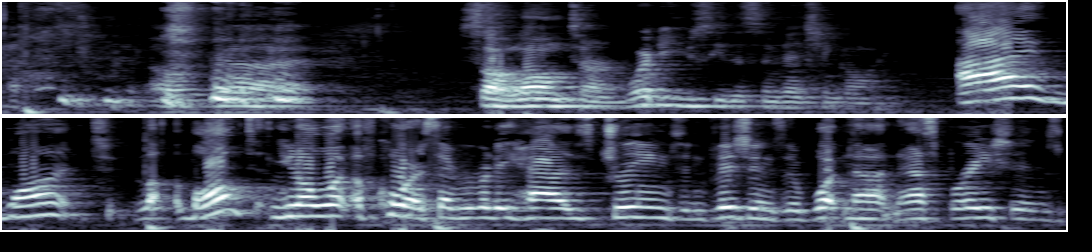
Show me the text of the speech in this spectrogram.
Oh God. So long term, where do you see this invention going? I want to, long. T- you know what? Of course, everybody has dreams and visions and whatnot and aspirations.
